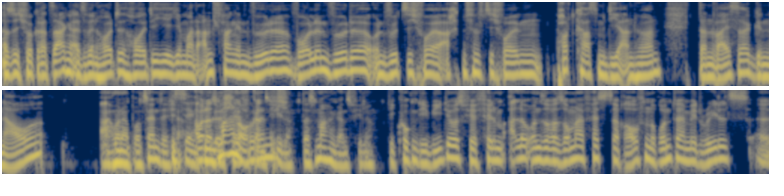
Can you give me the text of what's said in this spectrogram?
Also ich wollte gerade sagen, also wenn heute, heute hier jemand anfangen würde, wollen würde und würde sich vorher 58 Folgen Podcast mit dir anhören, dann weiß er genau, hundertprozentig. Ist Ja. Aber das machen Chef auch ganz viele. Das machen ganz viele. Die gucken die Videos. Wir filmen alle unsere Sommerfeste rauf und runter mit Reels, äh,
